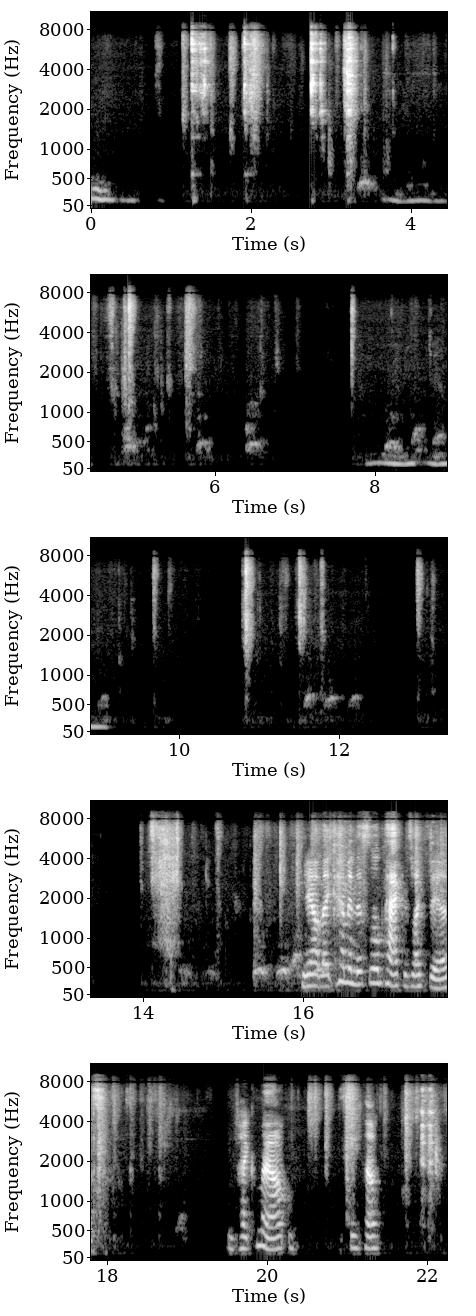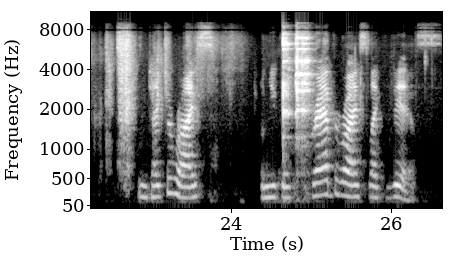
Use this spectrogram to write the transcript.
Mm. Yeah, they come in this little package like this. You take them out. See how? You take the rice, and you can grab the rice like this.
